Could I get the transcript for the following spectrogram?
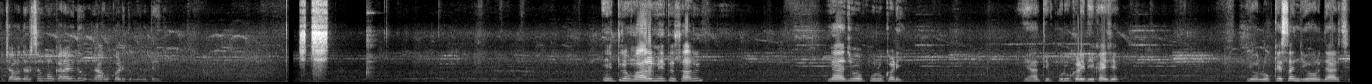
તો ચાલો દર્શન પણ કરાવી દઉં ને આખું કડી તમને બતાવી દઉં. મિત્રો, મારે નહીં તો સારું. ના જુઓ, પૂરું કડી. ત્યાંથી પૂરું કરી દેખાય છે. જો લોકેશન જોરદાર છે.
